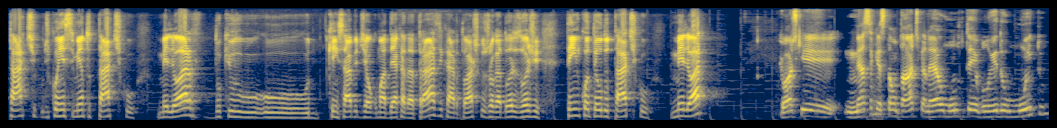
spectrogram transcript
tático, de conhecimento tático melhor do que o, o, o quem sabe de alguma década atrás, cara. Tu acha que os jogadores hoje têm um conteúdo tático melhor? Eu acho que nessa questão tática, né, o mundo tem evoluído muito,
